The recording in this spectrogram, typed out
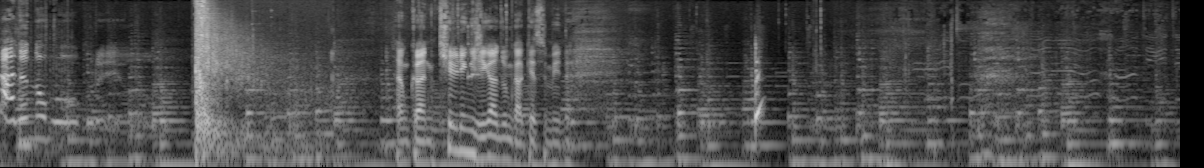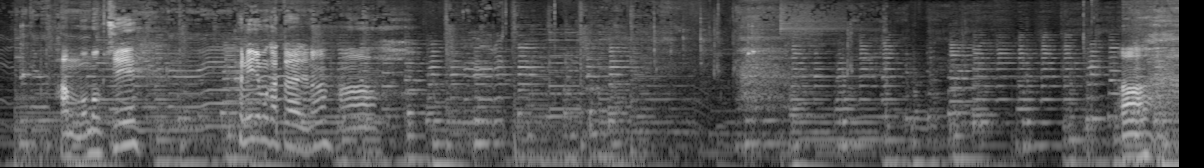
나는 너무 억울해요. 잠깐 킬링 시간 좀 갖겠습니다. 밥 뭐 먹지? 편의점 갔다 와야 되나? 아. 아. 아.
